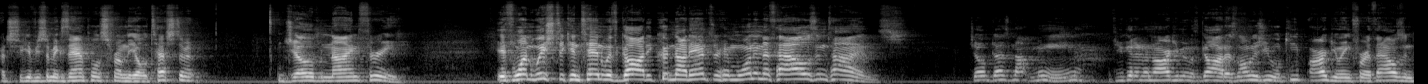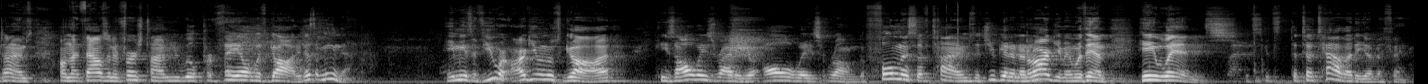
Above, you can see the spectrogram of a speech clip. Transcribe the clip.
I just to give you some examples from the Old Testament. Job 9 3. If one wished to contend with God, he could not answer him one in a thousand times. Job does not mean if you get in an argument with God, as long as you will keep arguing for a thousand times, on that thousand and first time, you will prevail with God. He doesn't mean that. He means if you are arguing with God, He's always right and you're always wrong. The fullness of times that you get in an argument with him, he wins. It's, it's, the totality of a thing.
